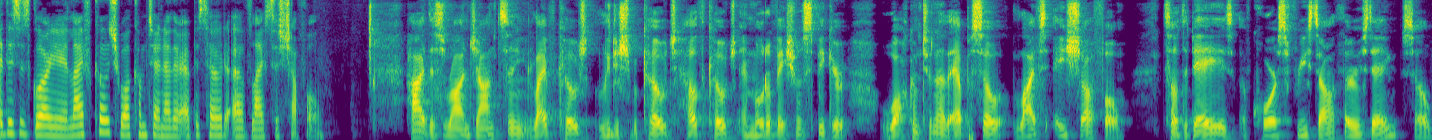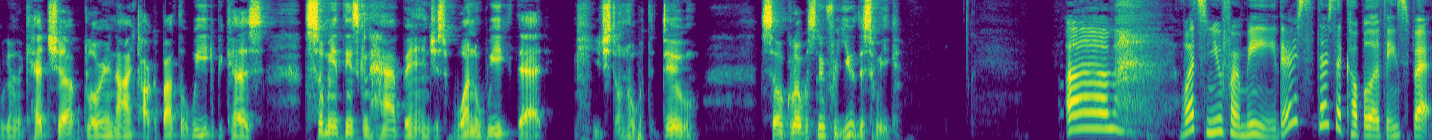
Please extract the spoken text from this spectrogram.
Hi, this is Gloria, life coach. Welcome to another episode of Life's a Shuffle. Hi, this is Ron Johnson, life coach, leadership coach, health coach, and motivational speaker. Welcome to another episode, Life's a Shuffle. So today is, of course, Freestyle Thursday. So we're going to catch up. Gloria and I talk about the week because so many things can happen in just one week that you just don't know what to do. So, Gloria, what's new for you this week? Um, what's new for me? There's there's a couple of things, but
